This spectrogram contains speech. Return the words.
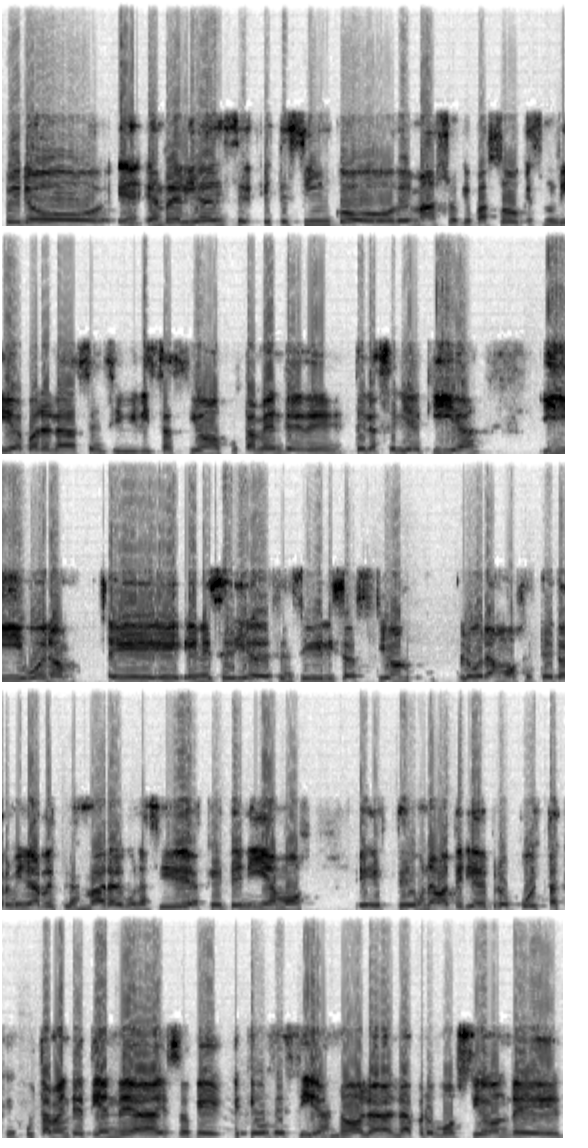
pero en realidad este 5 de mayo que pasó, que es un día para la sensibilización justamente de, de la celiaquía, y bueno, eh, en ese día de sensibilización logramos este, terminar de plasmar algunas ideas que teníamos, este, una batería de propuestas que justamente tiende a eso que, vos decías, ¿no? La, promoción de,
